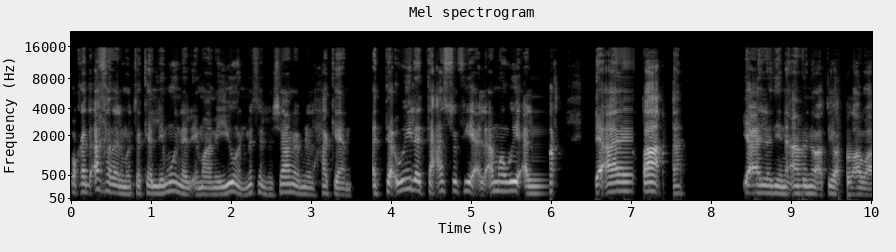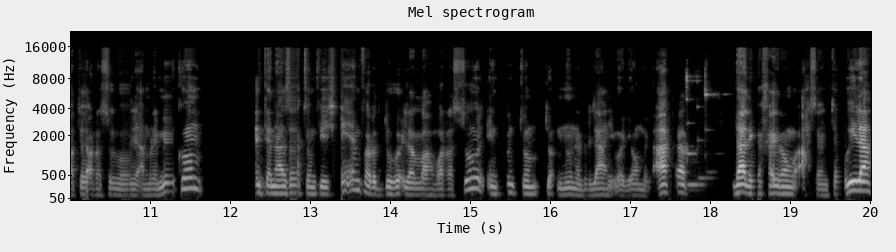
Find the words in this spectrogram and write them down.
وقد أخذ المتكلمون الإماميون مثل هشام بن الحكم التأويل التعسفي الأموي المرق لآية الطاعة يا أيها الذين آمنوا أطيعوا الله وأطيعوا الرسول وأولي منكم إن تنازعتم في شيء فردوه إلى الله والرسول إن كنتم تؤمنون بالله واليوم الآخر. ذلك خير وأحسن تأويلا.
